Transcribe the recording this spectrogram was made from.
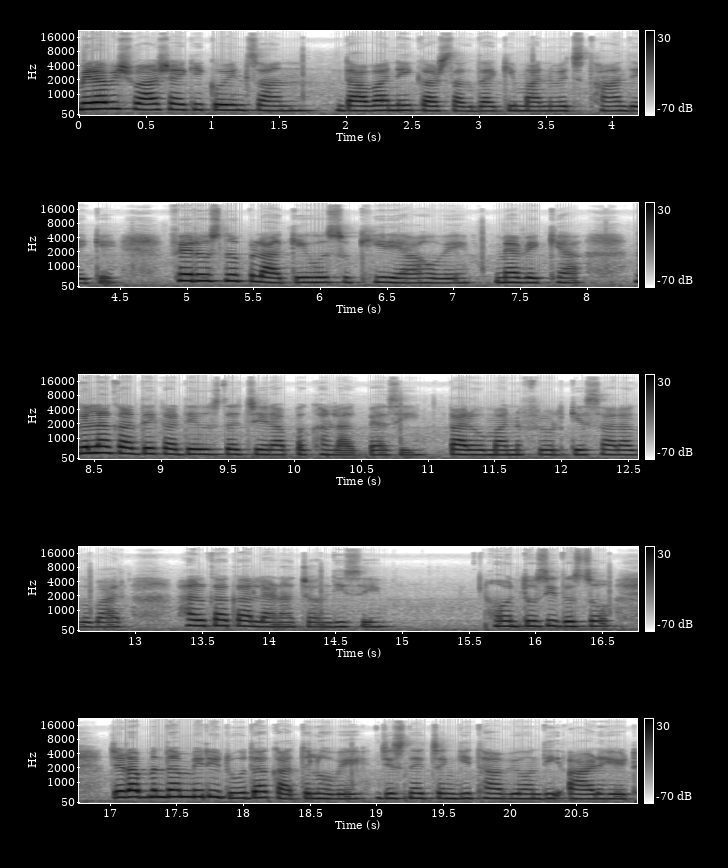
ਮੇਰਾ ਵਿਸ਼ਵਾਸ ਹੈ ਕਿ ਕੋਈ ਇਨਸਾਨ ਦਾਵਾ ਨਹੀਂ ਕਰ ਸਕਦਾ ਕਿ ਮਨ ਵਿੱਚ ਥਾਂ ਦੇ ਕੇ ਫਿਰ ਉਸ ਨੂੰ ਭੁਲਾ ਕੇ ਉਹ ਸੁਖੀ ਰਿਹਾ ਹੋਵੇ। ਮੈਂ ਵੇਖਿਆ, ਗੱਲਾਂ ਕਰਦੇ ਕਰਦੇ ਉਸ ਦਾ ਚਿਹਰਾ ਪੱਖਣ ਲੱਗ ਪਿਆ ਸੀ, ਪਰ ਉਹ ਮਨ ਫਰੋਲ ਕੇ ਸਾਰਾ ਗੁਬਾਰ ਹਲਕਾ ਕਰ ਲੈਣਾ ਚਾਹੁੰਦੀ ਸੀ। ਹੁਣ ਤੁਸੀਂ ਦੱਸੋ, ਜਿਹੜਾ ਬੰਦਾ ਮੇਰੀ ਰੂਹ ਦਾ ਕਾਤਲ ਹੋਵੇ ਜਿਸ ਨੇ ਚੰਗੀ ਥਾਂ ਵਿਆਉਣ ਦੀ ਆੜ ਹੇਠ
